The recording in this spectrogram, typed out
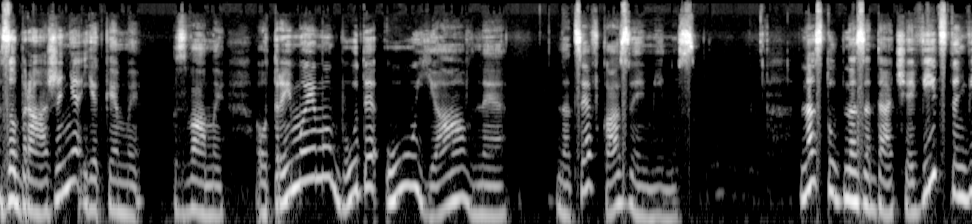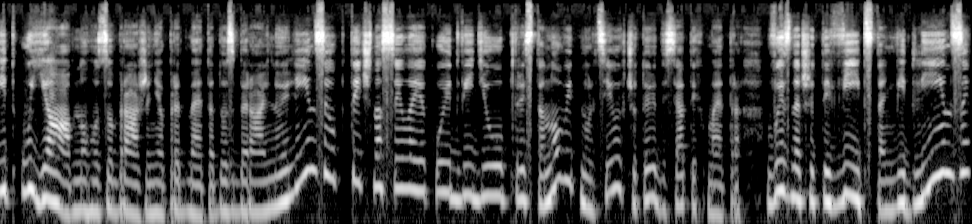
зображення, яке ми з вами отримуємо, буде уявне. На це вказує мінус. Наступна задача відстань від уявного зображення предмета до збиральної лінзи, оптична сила якої 2 діоптри, становить 0,4 метра. Визначити відстань від лінзи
